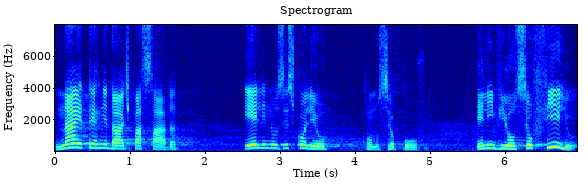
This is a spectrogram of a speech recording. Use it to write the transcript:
na eternidade passada, ele nos escolheu como seu povo. Ele enviou seu filho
